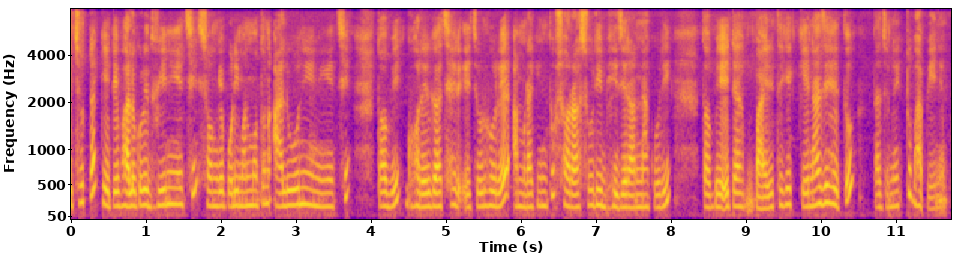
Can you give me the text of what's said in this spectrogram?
এঁচড়টা কেটে ভালো করে ধুয়ে নিয়েছি, সঙ্গে পরিমাণ মতন আলুও নিয়ে নিয়েছি। তবে ঘরের গাছের এঁচড় হলে আমরা কিন্তু সরাসরি ভেজে রান্না করি। তবে এটা বাইরে থেকে কেনা যেহেতু, তার জন্য একটু ভাপিয়ে নেব।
